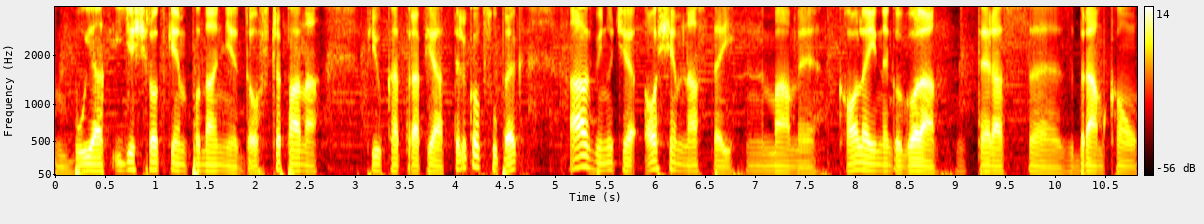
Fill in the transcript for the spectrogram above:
Bujas idzie środkiem, podanie do Szczepana. Piłka trafia tylko w słupek, a w minucie 18 mamy kolejnego gola. Teraz e, z bramką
